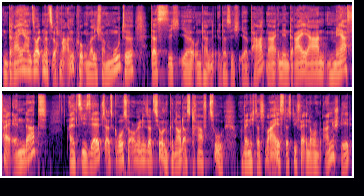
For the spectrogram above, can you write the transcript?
in drei Jahren sollten wir uns doch mal angucken, weil ich vermute, dass sich Ihr, Unterne dass sich Ihr Partner in den drei Jahren mehr verändert, als Sie selbst als große Organisation. Und genau das traf zu. Und wenn ich das weiß, dass die Veränderung ansteht,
